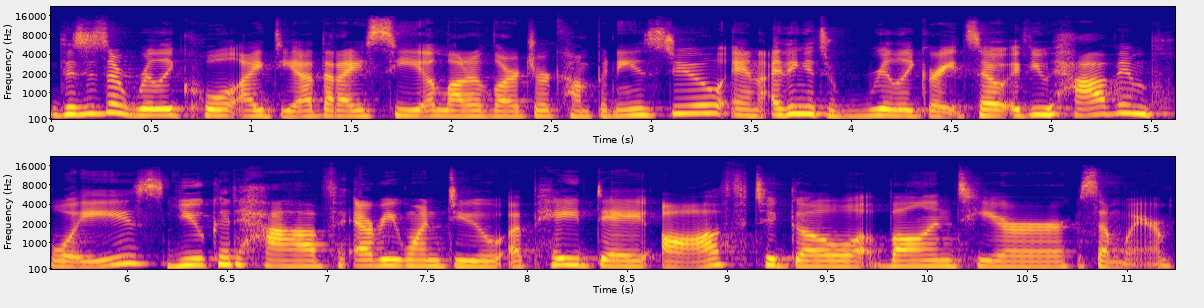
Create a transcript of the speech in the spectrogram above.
This is a really cool idea that I see a lot of larger companies do. And I think it's really great. So if you have employees, you could have everyone do a paid day off off to go volunteer somewhere.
